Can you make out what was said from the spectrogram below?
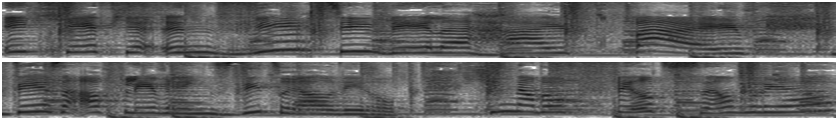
Ik geef je een virtuele high five. Deze aflevering zit er alweer op. Ging dat ook veel te snel voor jou?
